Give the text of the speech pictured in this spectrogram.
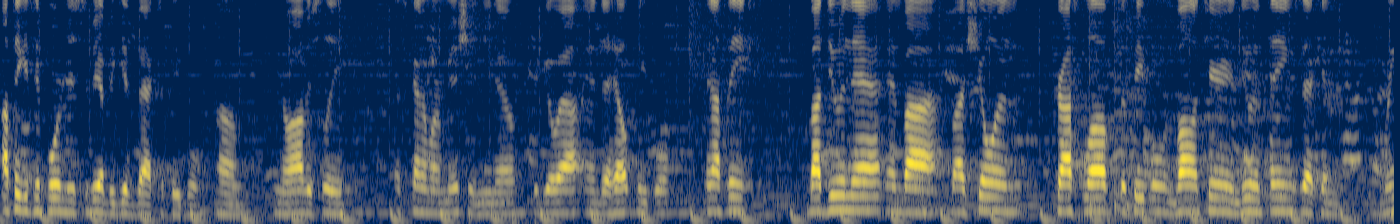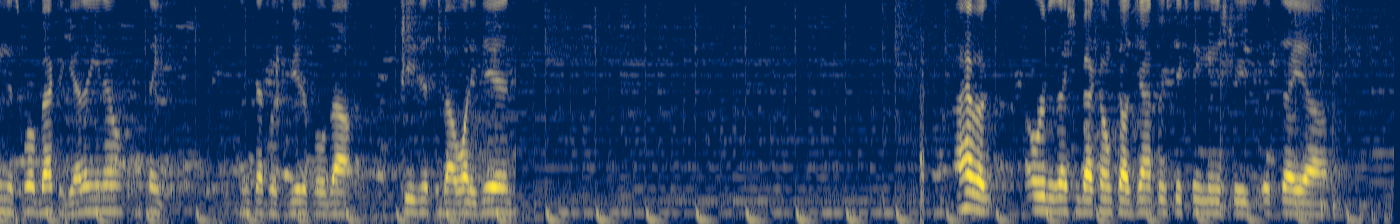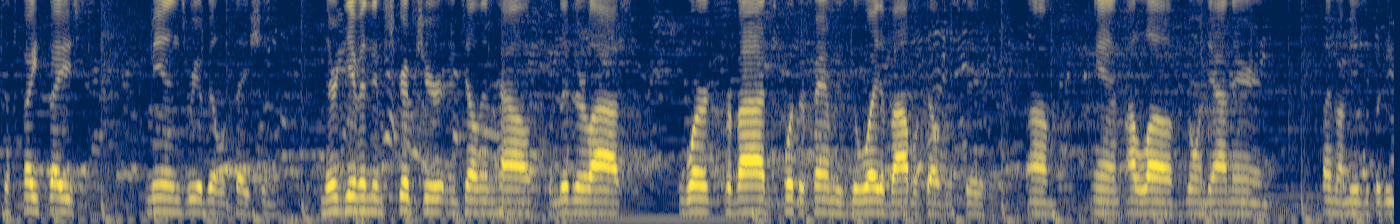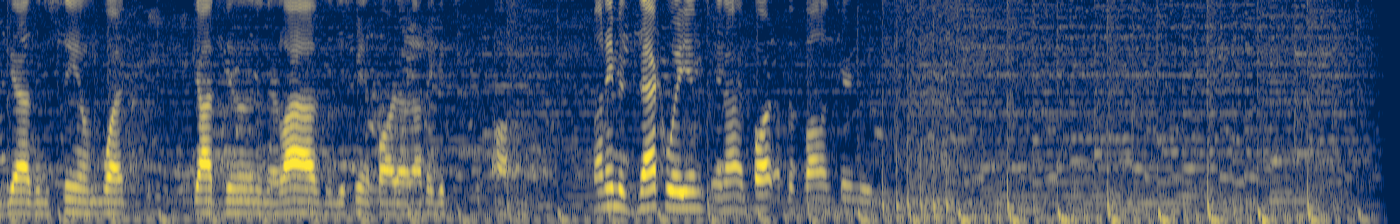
I think it's important just to be able to give back to people. Um, you know, obviously, that's kind of our mission, you know, to go out and to help people. And I think by doing that and by, by showing Christ's love to people and volunteering and doing things that can bring this world back together, you know, I think, I think that's what's beautiful about Jesus, about what he did. I have an organization back home called John 316 Ministries. It's a, uh, it's a faith-based men's rehabilitation. They're giving them scripture and telling them how to live their lives, work, provide, support their families the way the Bible tells us to. Um, and I love going down there and playing my music with these guys and just seeing what God's doing in their lives and just being a part of it. I think it's it's awesome. My name is Zach Williams, and I am part of the volunteer movement.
